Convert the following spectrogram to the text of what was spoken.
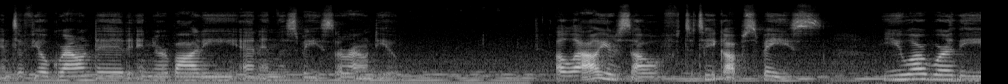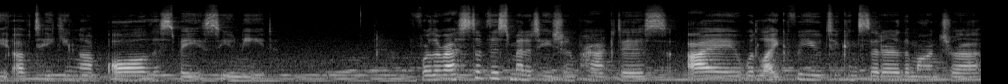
and to feel grounded in your body and in the space around you. Allow yourself to take up space. You are worthy of taking up all the space you need. For the rest of this meditation practice, I would like for you to consider the mantra,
